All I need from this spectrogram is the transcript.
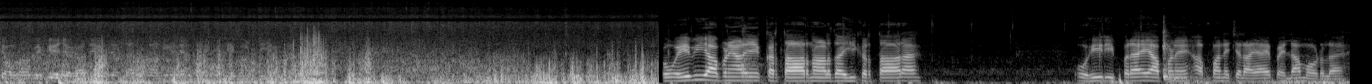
14 ਵਿਗੇ ਜਗ੍ਹਾ ਦੇ ਜਾਂਦਾ ਟਰਾਲੀਆਂ ਦੇ ਅੰਦਰ ਕਿੰਨੀ ਬਣਦੀ ਆ ਉਹ ਇਹ ਵੀ ਆਪਣੇ ਵਾਲੇ ਕਰਤਾਰ ਨਾਲ ਦਾ ਹੀ ਕਰਤਾਰ ਹੈ ਉਹੀ ਰੀਪਰ ਹੈ ਇਹ ਆਪਣੇ, ਆਪਾਂ ਨੇ ਚਲਾਇਆ ਇਹ ਪਹਿਲਾ ਮਾਡਲ ਹੈ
